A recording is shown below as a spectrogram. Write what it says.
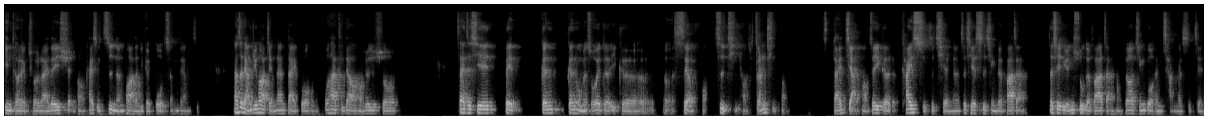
intellectualization 哈，开始智能化的一个过程这样子。那这两句话简单带过，不过他提到哈，就是说，在这些被跟跟我们所谓的一个呃 self 哈自体哈整体哈。来讲哈，这一个开始之前呢，这些事情的发展，这些元素的发展哈，都要经过很长的时间，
